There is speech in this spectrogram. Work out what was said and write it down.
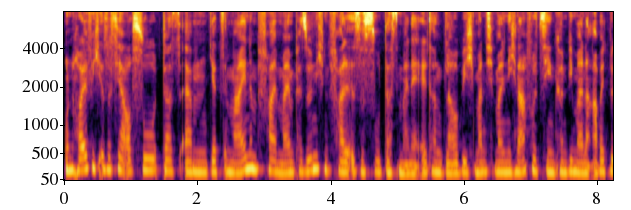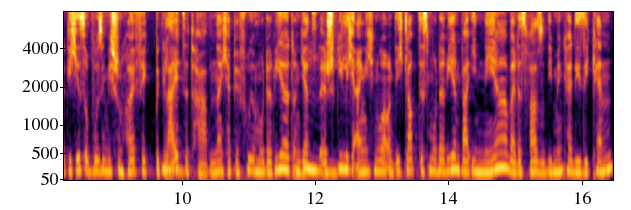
Und häufig ist es ja auch so, dass ähm, jetzt in meinem Fall, in meinem persönlichen Fall ist es so, dass meine Eltern, glaube ich, manchmal nicht nachvollziehen können, wie meine Arbeit wirklich ist, obwohl sie mich schon häufig begleitet mhm. haben. Ne? Ich habe ja früher moderiert und jetzt äh, mhm. spiele ich eigentlich nur. Und ich glaube, das Moderieren war ihnen näher, weil das war so die Minka, die sie kennen.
